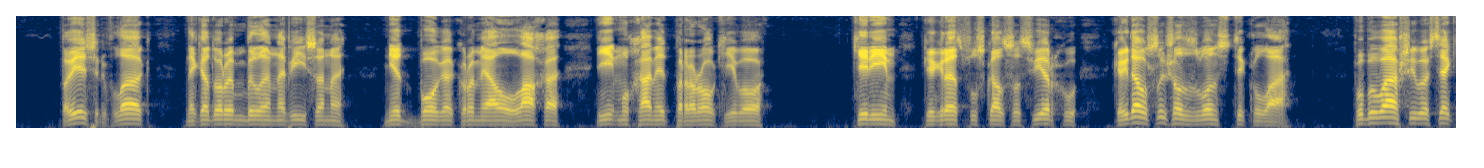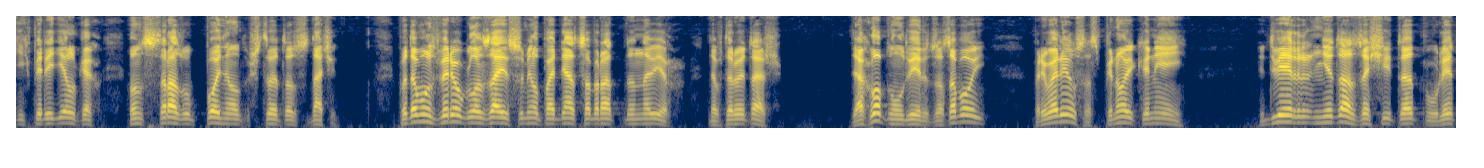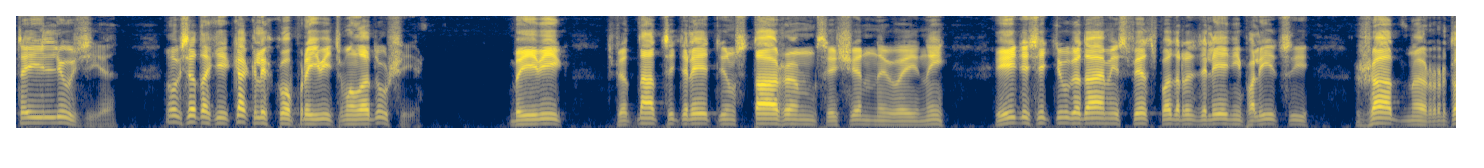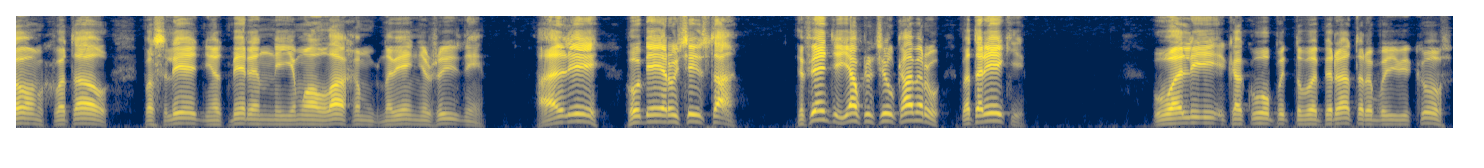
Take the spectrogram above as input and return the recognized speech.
повесили флаг, на котором было написано «Нет Бога, кроме Аллаха, и Мухаммед, пророк его». Керим как раз спускался сверху, когда услышал звон стекла. Побывавший во всяких переделках, он сразу понял, что это значит. Потому сберег глаза и сумел подняться обратно наверх, на второй этаж. Захлопнул дверь за собой, привалился спиной к ней. Дверь не даст защиты от пули, это иллюзия. Но все-таки как легко проявить малодушие. Боевик с пятнадцатилетним стажем священной войны и десятью годами спецподразделений полиции жадно ртом хватал последние отмеренные ему Аллахом мгновения жизни. «Али, убей русиста!» «Эфенди, я включил камеру, батарейки!» У Али, как у опытного оператора боевиков,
